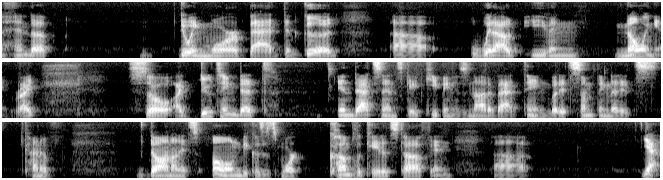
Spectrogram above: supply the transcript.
to end up doing more bad than good uh, without even knowing it, right? So I do think that in that sense, gatekeeping is not a bad thing, but it's something that it's kind of done on its own because it's more complicated stuff and uh, yeah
